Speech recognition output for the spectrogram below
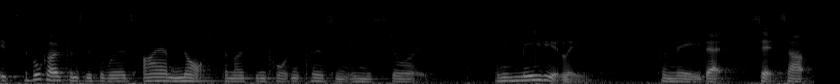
it's, the book opens with the words, I am not the most important person in this story. And immediately, for me, that sets up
